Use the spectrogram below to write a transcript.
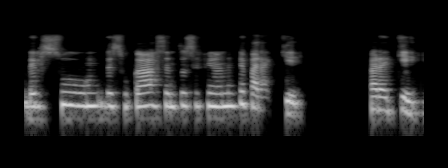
del Zoom de su casa, entonces finalmente, ¿para qué? ¿Para qué?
